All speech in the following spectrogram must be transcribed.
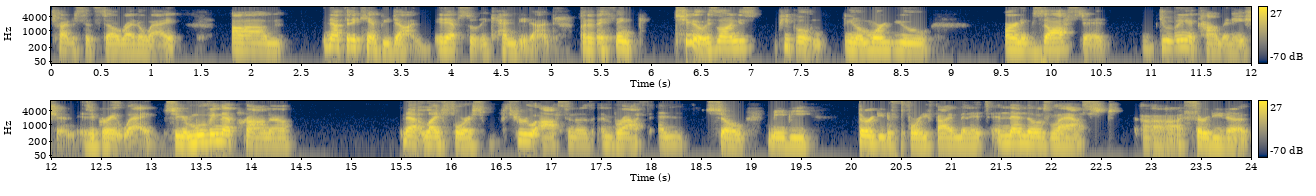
try to sit still right away. Um, not that it can't be done; it absolutely can be done. But I think too, as long as people you know more you aren't exhausted doing a combination is a great way. So you're moving that prana that life force through asanas and breath and so maybe 30 to 45 minutes and then those last uh, 30 to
